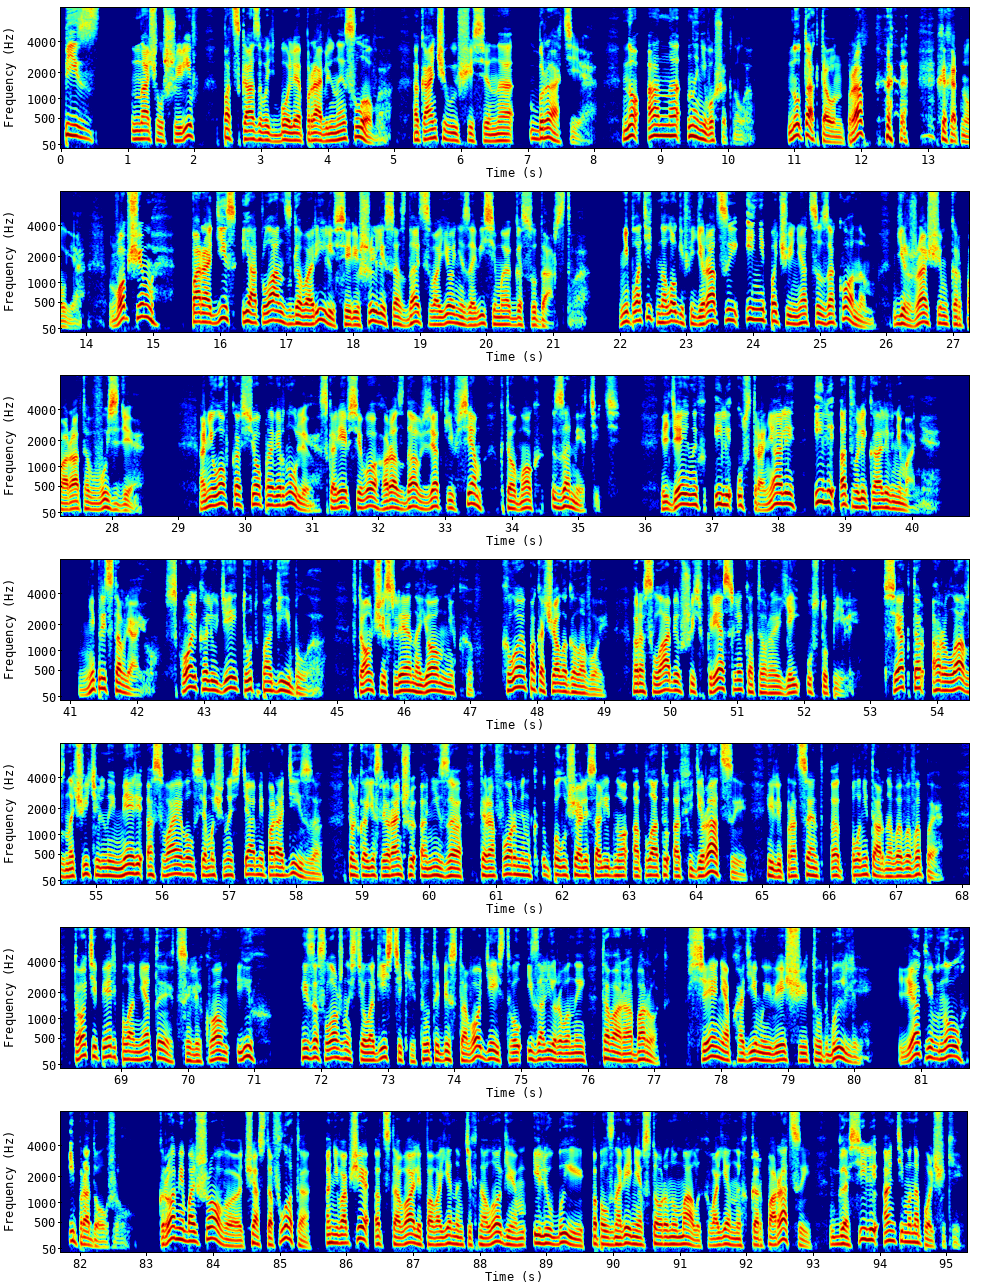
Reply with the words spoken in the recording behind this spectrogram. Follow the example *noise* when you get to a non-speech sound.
Пиз... Начал шериф подсказывать более правильное слово, оканчивающееся на «братья». Но Анна на него шикнула. «Ну так-то он прав», *laughs* — хохотнул я. «В общем, Парадис и Атлант сговорились и решили создать свое независимое государство. Не платить налоги Федерации и не подчиняться законам, держащим корпоратов в узде. Они ловко все провернули, скорее всего, раздав взятки всем, кто мог заметить. Идейных или устраняли, или отвлекали внимание. Не представляю, сколько людей тут погибло в том числе наемников. Хлоя покачала головой, расслабившись в кресле, которое ей уступили. Сектор «Орла» в значительной мере осваивался мощностями «Парадиза», только если раньше они за терраформинг получали солидную оплату от Федерации или процент от планетарного ВВП, то теперь планеты целиком их. Из-за сложности логистики тут и без того действовал изолированный товарооборот. Все необходимые вещи тут были. Я кивнул и продолжил. Кроме большого, часто флота, они вообще отставали по военным технологиям, и любые поползновения в сторону малых военных корпораций гасили антимонопольщики.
